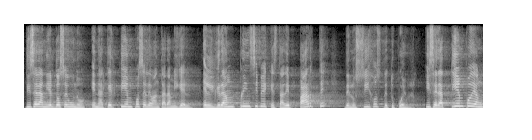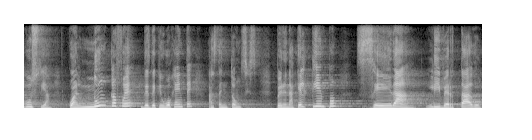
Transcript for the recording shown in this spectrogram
Dice Daniel 12.1, en aquel tiempo se levantará Miguel, el gran príncipe que está de parte de los hijos de tu pueblo. Y será tiempo de angustia, cual nunca fue desde que hubo gente hasta entonces. Pero en aquel tiempo será libertado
